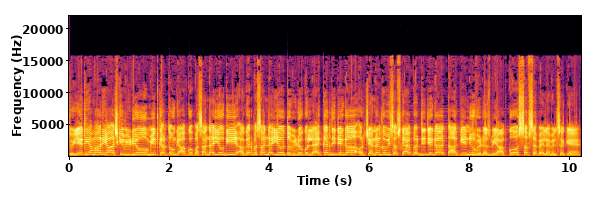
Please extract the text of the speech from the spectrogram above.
तो ये थी हमारी आज की वीडियो। उम्मीद करता हूँ कि आपको पसंद आई होगी। अगर पसंद आई हो तो वीडियो को लाइक कर दीजिएगा और चैनल को भी सब्सक्राइब कर दीजिएगा ताकि न्यू वीडियोस भी आपको सबसे पहले मिल सकें।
